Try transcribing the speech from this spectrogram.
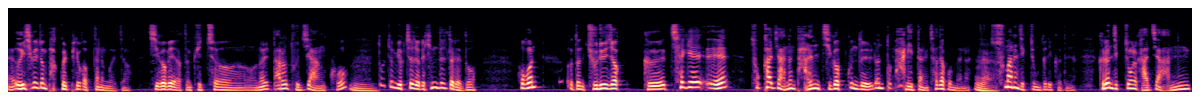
의식을 좀 바꿀 필요가 없다는 거죠. 직업의 어떤 귀천을 따로 두지 않고 음. 또좀 육체적으로 힘들더라도 혹은 어떤 주류적 그 체계에 속하지 않는 다른 직업군들은 또 많이 있다는 찾아보면은 네. 수많은 직종들이 있거든요. 그런 직종을 가지 않,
